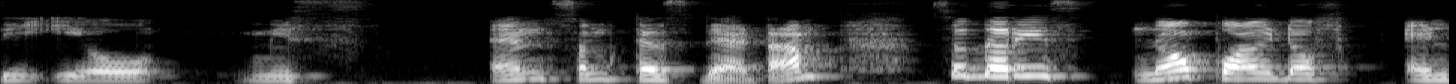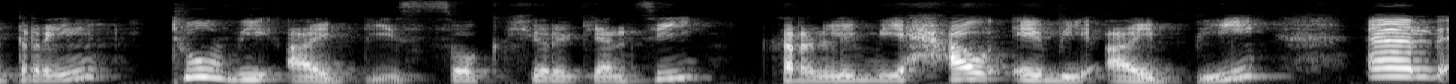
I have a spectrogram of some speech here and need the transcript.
ceo miss and some test data. So there is no point of entering two vips so here you can see currently we have a vip and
